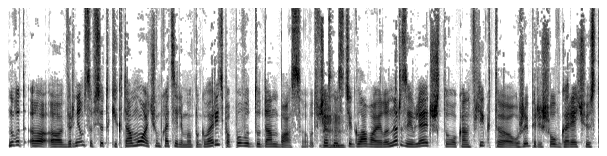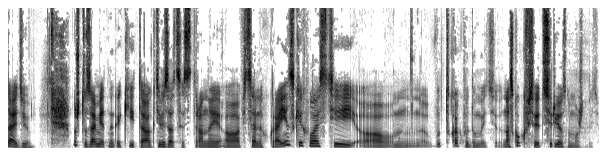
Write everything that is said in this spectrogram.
Ну вот э, вернемся все-таки к тому, о чем хотели мы поговорить по поводу Донбасса. Вот в частности, угу. глава ЛНР заявляет, что конфликт уже перешел в горячую стадию. Ну что заметны какие-то активизации со стороны официальных украинских властей. Вот как вы думаете, насколько все это серьезно? Серьезно может быть?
